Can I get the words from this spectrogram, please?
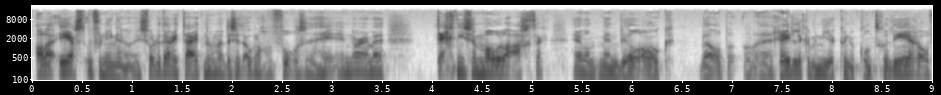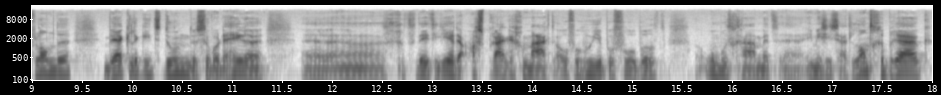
allereerst oefeningen in solidariteit noemen. Er zit ook nog vervolgens een enorme technische molen achter. Hè, want men wil ook wel op, een redelijke manier kunnen controleren of landen werkelijk iets doen. Dus er worden hele uh, gedetailleerde afspraken gemaakt over hoe je bijvoorbeeld om moet gaan met uh, emissies uit landgebruik.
